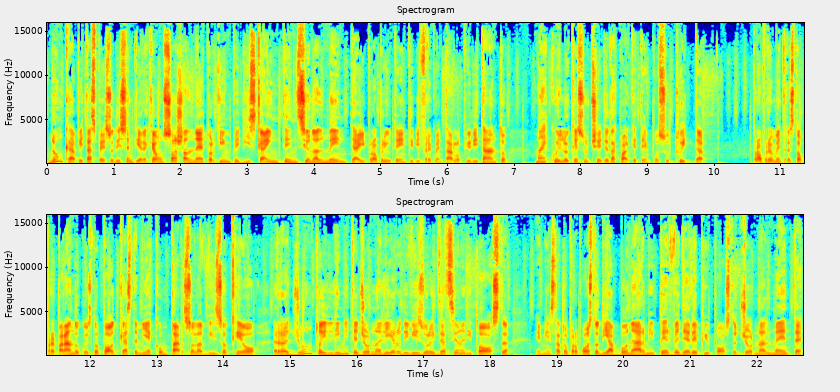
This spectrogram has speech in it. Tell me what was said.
Non capita spesso di sentire che un social network impedisca intenzionalmente ai propri utenti di frequentarlo più di tanto, ma è quello che succede da qualche tempo su Twitter. Proprio mentre sto preparando questo podcast mi è comparso l'avviso che ho raggiunto il limite giornaliero di visualizzazione di post e mi è stato proposto di abbonarmi per vedere più post giornalmente.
